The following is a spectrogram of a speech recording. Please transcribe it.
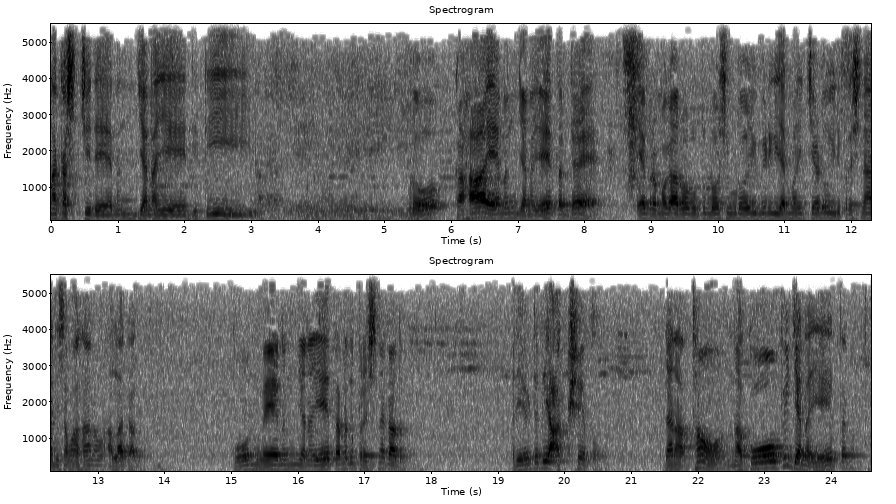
నశ్చిదేనం జనయేదితి ఇప్పుడు కహా ఏనం జనయేత్ అంటే ఏ బ్రహ్మగారో రుద్రుడో శివుడో ఈ వీడికి జన్మనిచ్చాడు ఇది ప్రశ్న అది సమాధానం అలా కాదు. కోన్వేనం జనయేత్ అన్నది ప్రశ్న కాదు. అదేమిటది? ఆక్షేపం. దాని అర్థం నకోపి జనయేత్ అని అర్థం.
